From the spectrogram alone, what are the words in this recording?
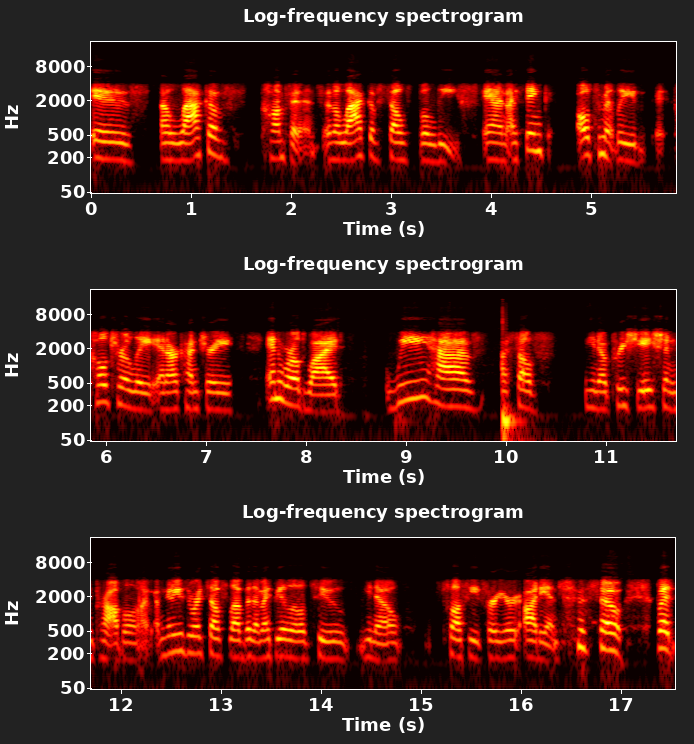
is a lack of confidence and a lack of self belief. And I think ultimately, culturally in our country and worldwide, we have a self you know appreciation problem. I'm going to use the word self love, but that might be a little too you know fluffy for your audience. so, but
